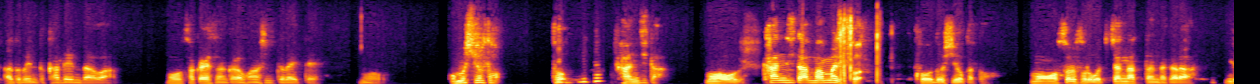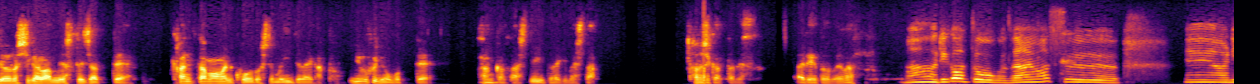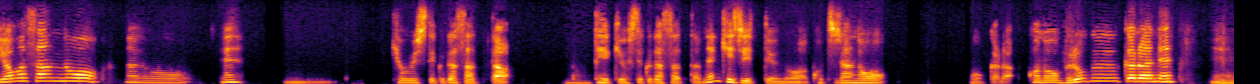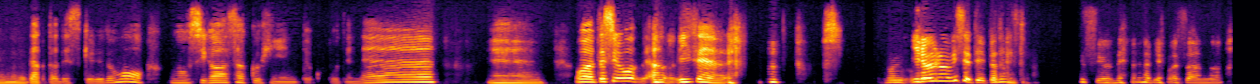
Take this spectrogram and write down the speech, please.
アドベントカレンダーは、もう酒井さんからお話いただいて、もう、面白そうと感じた。もう、感じたまんまにそう行動しようかと。もうそろそろおっちゃんになったんだから、いろいろしがらみを捨てちゃって、感じたままに行動してもいいんじゃないかというふうに思って参加させていただきました。楽しかったです。ありがとうございます。あーありがとうございます。えー有山さんの、あのね、うん共有してくださった、うん提供してくださったね、記事っていうのは、こちらの方から、このブログからね、えーだったですけれども、このシガー作品ということでね、えーまあ私もあの以前、いろいろ見せていただいたんですよね、有山さんの。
